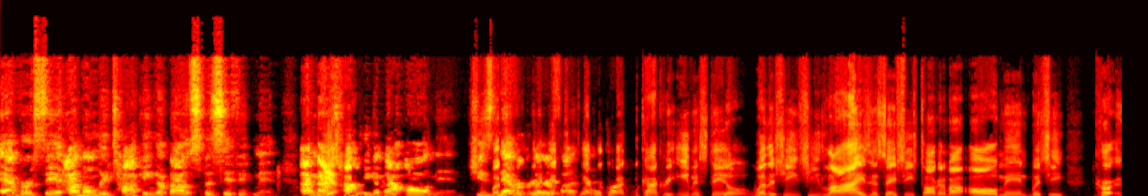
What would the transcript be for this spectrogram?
ever said I'm only talking about specific men. I'm not Yeah. talking about all men. She's But never concrete, clarified. that's what I'm saying, with con- with concrete, even still, whether she she lies and say she's talking about all men, but she cur-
